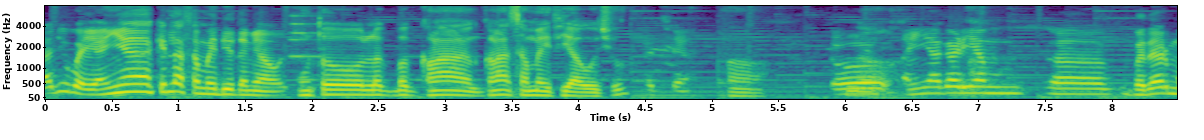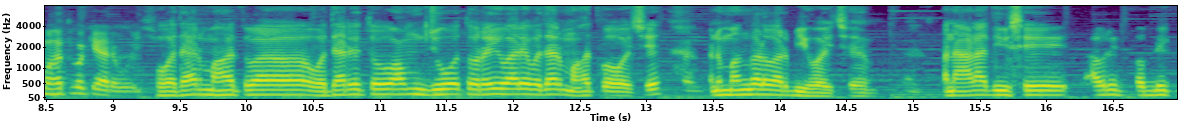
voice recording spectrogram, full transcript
રાજુભાઈ અહીંયા કેટલા સમયથી તમે આવો છો? હું તો લગભગ ઘણા ઘણા સમયથી આવું છું. અચ્છા. હા. તો અહીંયા આગળ આમ વધારે મહત્વ ક્યારે હોય છે? વધારે મહત્વ વધારે તો આમ જુઓ તો રવિવારે વધારે મહત્વ હોય છે અને મંગળવાર બી હોય છે એમ. અને આડા દિવસે આવી રીતે પબ્લિક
